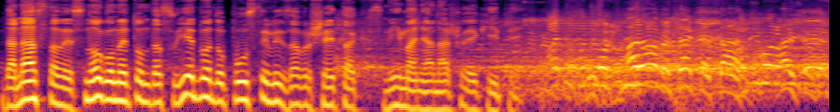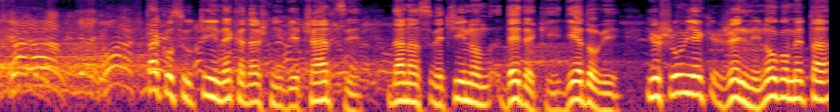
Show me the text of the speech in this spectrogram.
da nastave s nogometom da su jedva dopustili završetak snimanja našoj ekipi. Tako su ti nekadašnji dječarci, danas većinom dedeki, djedovi, još uvijek željni nogometa,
